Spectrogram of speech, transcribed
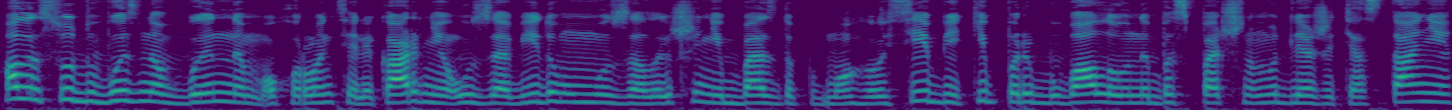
Але суд визнав винним охоронця лікарні у завідомому залишенні без допомоги осіб, які перебували у небезпечному для життя стані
